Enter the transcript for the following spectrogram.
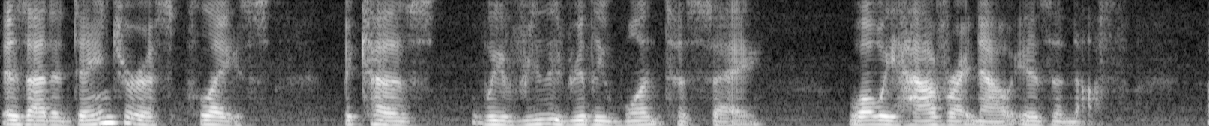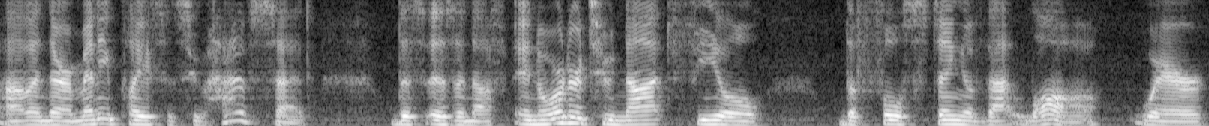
is at a dangerous place because we really, really want to say what we have right now is enough. Um, and there are many places who have said this is enough in order to not feel the full sting of that law where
